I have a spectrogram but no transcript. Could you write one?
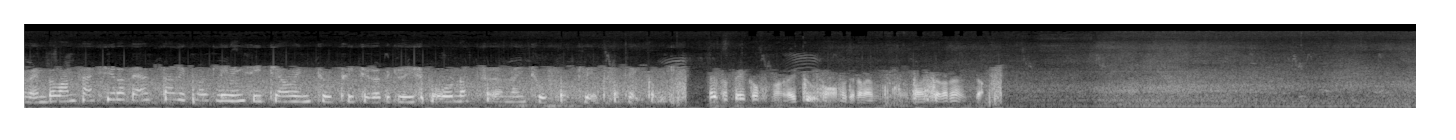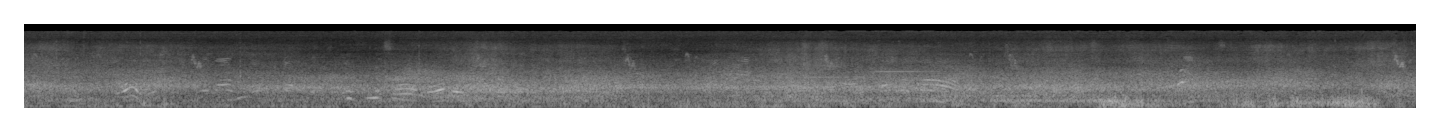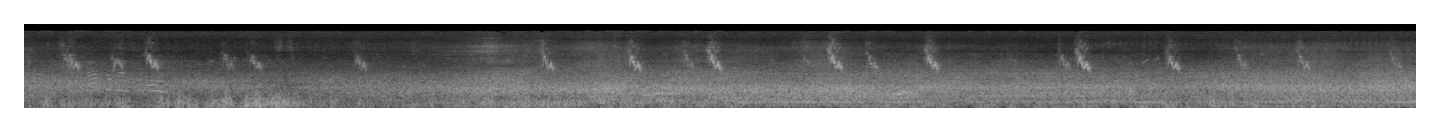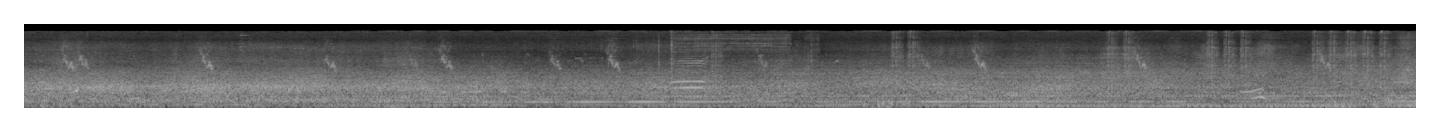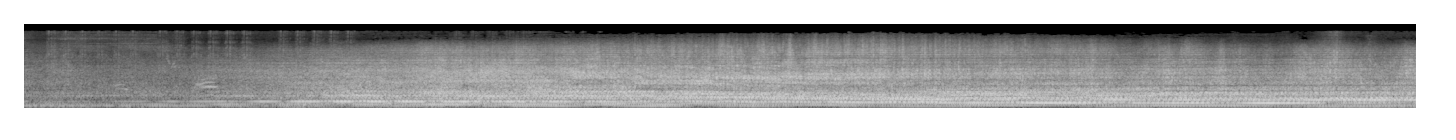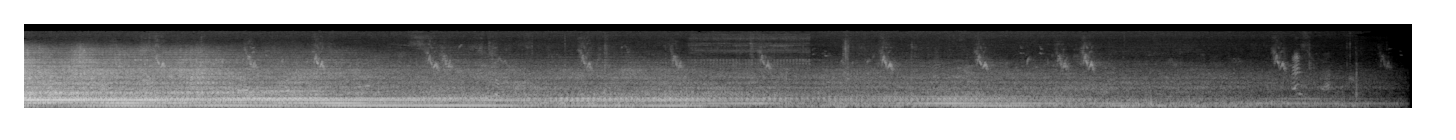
November 150 Delta, report leaving CTR in 230 degrees 4 knots, runway 24 cleared for takeoff. Clear for takeoff, runway 24 for November 150 Delta.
